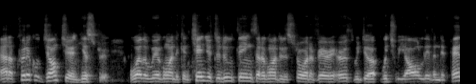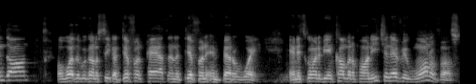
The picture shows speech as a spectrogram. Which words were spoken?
at a critical juncture in history, whether we're going to continue to do things that are going to destroy the very earth we do, which we all live and depend on, or whether we're going to seek a different path and a different and better way. And it's going to be incumbent upon each and every one of us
